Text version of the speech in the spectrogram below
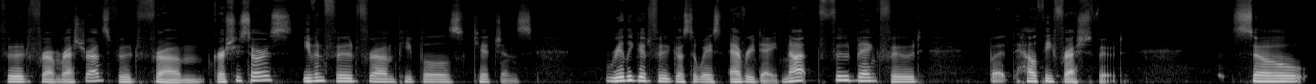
food from restaurants, food from grocery stores, even food from people's kitchens. Really good food goes to waste every day. Not food bank food, but healthy, fresh food. So,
